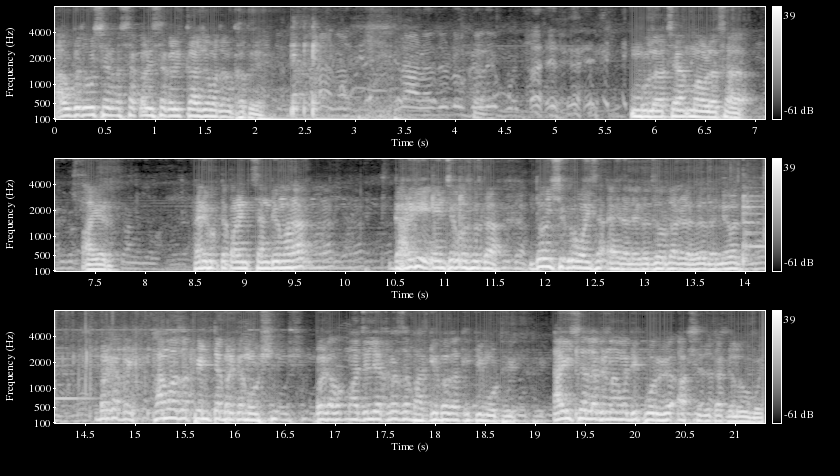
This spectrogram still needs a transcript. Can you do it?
अवघड हुशार सकाळी सकाळी काजू बदाम खातोय. मुलाच्या मावळाचा आयर. हरिभक्त पाणी चांगदेव महाराज गाडगे यांच्याकडून सुद्धा दोनशे रुपयाचा आयर जोरदार धन्यवाद. बघा बाई, हा माझा पेंट बरं का मावशी? बघा माझ्या लेकराचं भाग्य बघा किती मोठे आईच्या लग्नामध्ये पोरग अक्षर टाकलं हो उभं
